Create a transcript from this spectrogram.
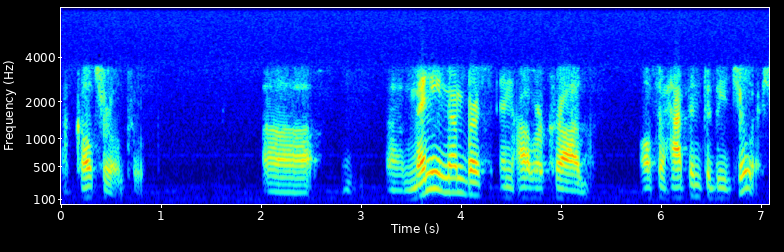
a cultural group. Uh, uh, many members in our crowd also happen to be Jewish.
